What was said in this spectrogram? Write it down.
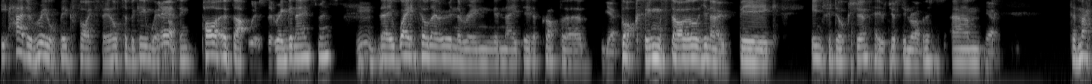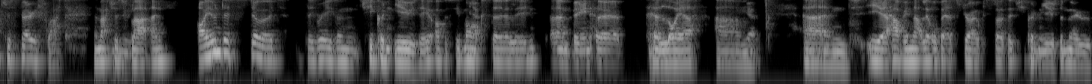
it had a real big fight feel to begin with. Yeah. I think part of that was the ring announcements. Mm. They wait till they were in the ring and they did a proper yeah. boxing style, you know, big introduction. It was Justin Roberts. Um, yeah. The match was very flat. The match was mm. flat. And I understood the reason she couldn't use it. Obviously, Mark yeah. Sterling um, being her her lawyer. Um, yeah and yeah, having that little bit of stroke so that she couldn't use the move.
